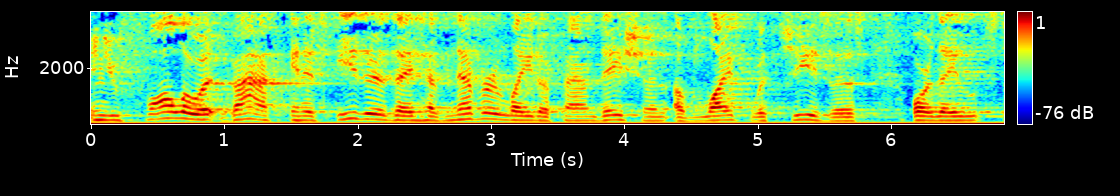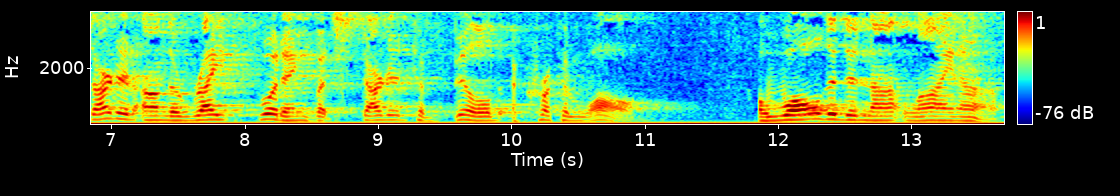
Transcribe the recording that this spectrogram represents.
And you follow it back, and it's either they have never laid a foundation of life with Jesus, or they started on the right footing but started to build a crooked wall. A wall that did not line up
